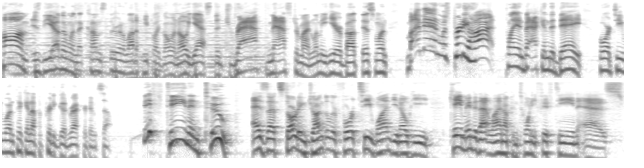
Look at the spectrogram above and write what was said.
Tom is the other one that comes through, and a lot of people are going, Oh, yes, the draft mastermind. Let me hear about this one. My man was pretty hot playing back in the day for T1, picking up a pretty good record himself. 15 and 2 as that starting jungler for T1. You know, he came into that lineup in 2015 as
